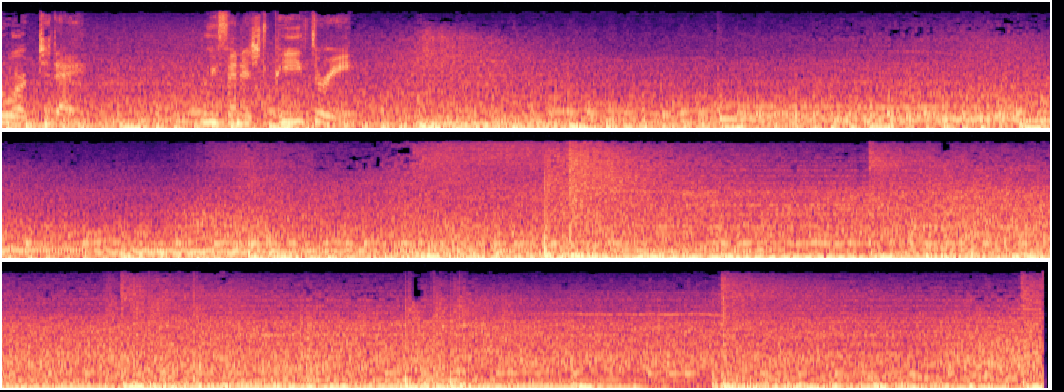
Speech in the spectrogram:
Good work today. We finished P3,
